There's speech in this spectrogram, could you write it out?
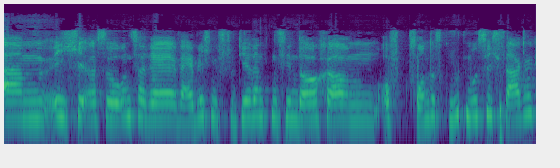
Ähm, ich, also unsere weiblichen Studierenden sind auch ähm, oft besonders gut, muss ich sagen.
